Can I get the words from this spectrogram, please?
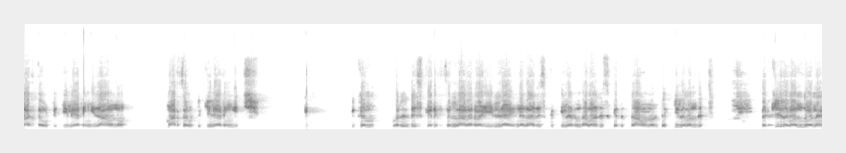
மரத்தை விட்டு கீழே இறங்கி தான் ஆகணும். மரத்தை விட்டு கீழே இறங்கிச்சு பிகம் ஒரு ரிஸ்க் எடுத்துடலாம். வேற வழி இல்ல. என்னதான் ரிஸ்க் கீழே இருந்தாலும் ரிஸ்க் எடுத்து ஆகணும்ட்டு கீழே வந்துச்சு இப்ப கீழே வந்தோடனே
